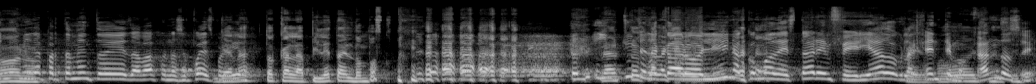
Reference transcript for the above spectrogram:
No, en mi departamento es abajo, no se puede, es Ya prohibido. na, toca la pileta del Don Bosco. Y La chucha, la, la Carolina, Carolina. como de estar en feriado, la gente mojándose. sí.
